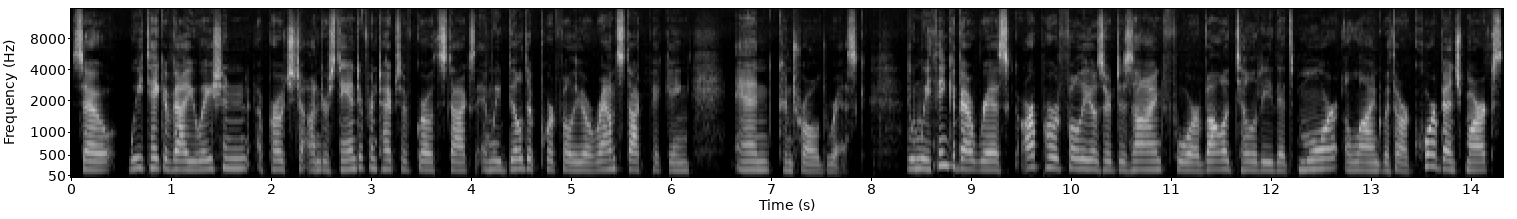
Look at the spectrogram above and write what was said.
So we take a valuation approach to understand different types of growth stocks and we build a portfolio around stock picking and controlled risk. When we think about risk, our portfolios are designed for volatility that's more aligned with our core benchmarks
